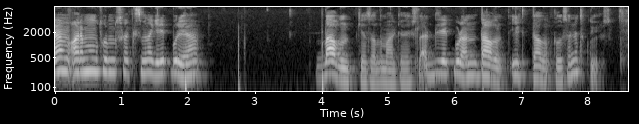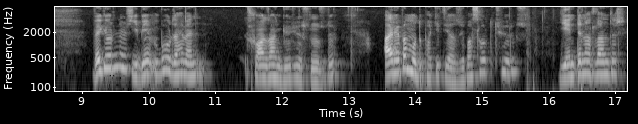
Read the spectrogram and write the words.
Hemen arama motorumuz kısmına gelip buraya download yazalım arkadaşlar. Direkt buranın download ilk download klasörüne tıklıyoruz. Ve gördüğünüz gibi burada hemen şu an görüyorsunuzdur. Araba modu paketi yazıyor. Basılı tutuyoruz. Yeniden adlandır.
